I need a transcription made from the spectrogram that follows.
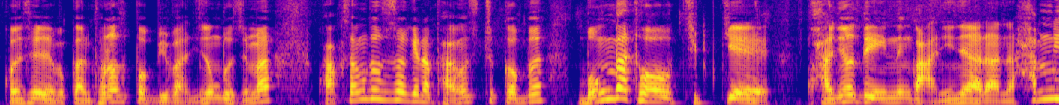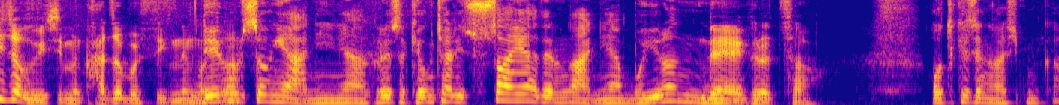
권순일 대법관 변호사법 위반 이 정도지만 곽상도 수석이나 박은수 특검은 뭔가 더 깊게 관여돼 있는 거 아니냐라는 합리적 의심을 가져볼 수 있는 거죠. 뇌물성이 아니냐. 그래서 경찰이 수사해야 되는 거 아니냐. 뭐 이런 네, 그렇죠. 어떻게 생각하십니까?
